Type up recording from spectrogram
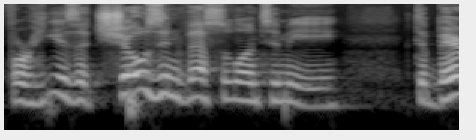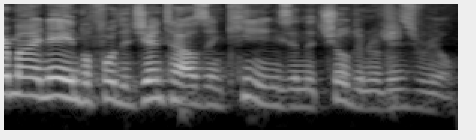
for he is a chosen vessel unto me to bear my name before the Gentiles and kings and the children of Israel.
